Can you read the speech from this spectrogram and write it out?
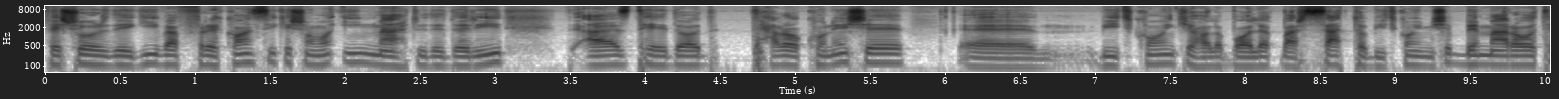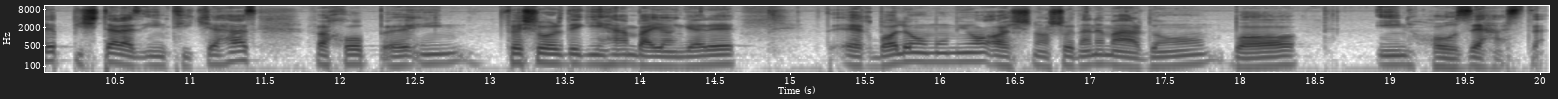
فشردگی و فرکانسی که شما این محدوده دارید از تعداد تراکنش بیت کوین که حالا بالغ بر 100 تا بیت کوین میشه به مراتب بیشتر از این تیکه هست. و خب این فشردگی هم بیانگر اقبال عمومی و آشنا شدن مردم با این حوزه هستند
